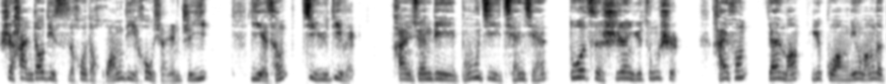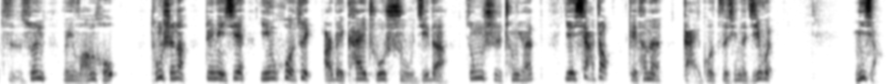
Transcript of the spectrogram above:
是汉昭帝死后的皇帝候选人之一，也曾觊觎帝位。汉宣帝不计前嫌，多次施恩于宗室，还封燕王与广陵王的子孙为王侯。同时呢，对那些因获罪而被开除属籍的宗室成员，也下诏给他们改过自新的机会。你想？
